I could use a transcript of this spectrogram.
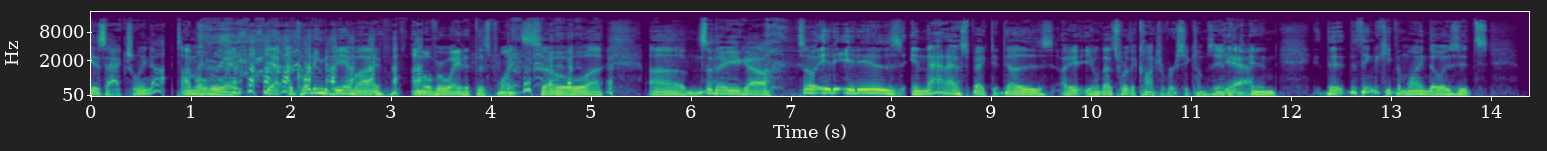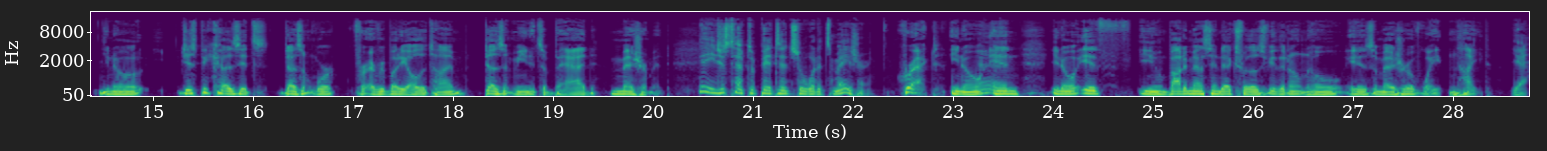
Is actually not. I'm overweight. yeah, according to BMI, I'm overweight at this point. So, uh, um, So there you go. so it it is in that aspect. It does. I, you know, that's where the controversy comes in. Yeah. And the the thing to keep in mind though is it's you know just because it doesn't work for everybody all the time doesn't mean it's a bad measurement. Yeah, you just have to pay attention to what it's measuring. Correct. You know, and you know if you know body mass index for those of you that don't know is a measure of weight and height, Yeah.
